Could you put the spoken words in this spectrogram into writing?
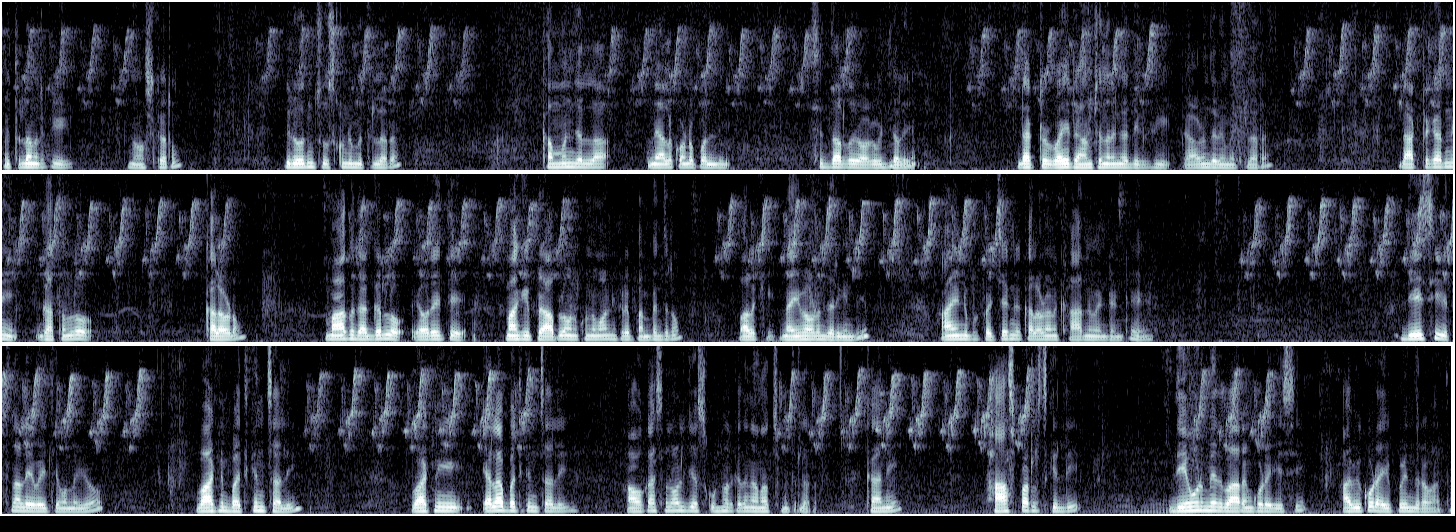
మిత్రులందరికీ నమస్కారం. ఈరోజు చూసుకుంటే మిత్రులారా ఖమ్మం జిల్లా నేలకొండపల్లి సిద్ధార్థ యోగ విద్యాలయం. డాక్టర్ వై రామచంద్రన్ గారి దగ్గరికి రావడం జరిగింది మిత్రులారా. డాక్టర్ గారిని గతంలో కలవడం మాకు దగ్గరలో ఎవరైతే మాకు ఈ ప్రాబ్లం అనుకున్న వాళ్ళని ఇక్కడ పంపించడం వాళ్ళకి నయం అవ్వడం జరిగింది. ఆయన ఇప్పుడు ప్రత్యేకంగా కలవడానికి కారణం ఏంటంటే దేశీ విత్తనాలు ఏవైతే ఉన్నాయో వాటిని బతికించాలి. వాటిని ఎలా బతికించాలి? అవకాశం వాళ్ళు చేసుకుంటున్నారు కదని అనొచ్చు మిత్రులారా. కానీ హాస్పిటల్స్కి వెళ్ళి దేవుడి మీద భారం కూడా వేసి అవి కూడా అయిపోయిన తర్వాత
